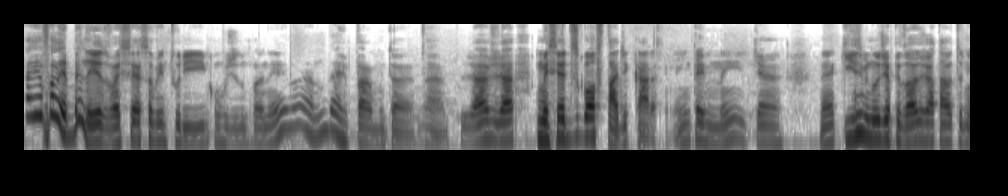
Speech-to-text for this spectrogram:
aí eu falei, beleza, vai ser essa aventurinha com fugir do planeta, ah, não deve para muita. Ah, já, já comecei a desgostar de cara, assim, nem terminei, tinha né, 15 minutos de episódio já tava tudo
